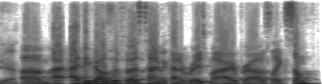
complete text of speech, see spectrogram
Yeah. Um, I, I, think that was the first time it kind of raised my eyebrows. Like some,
